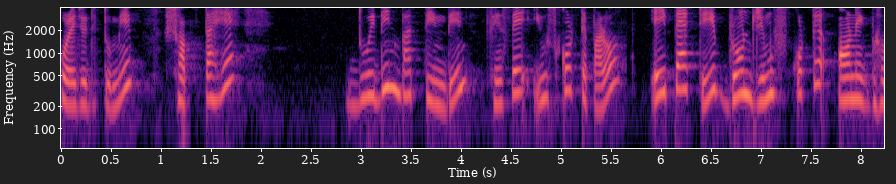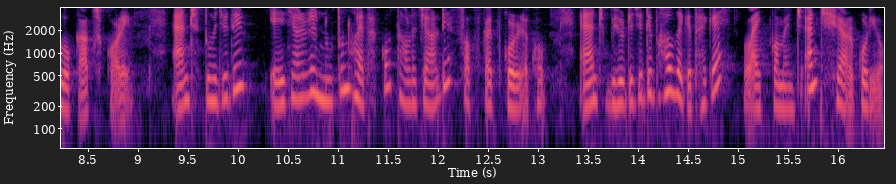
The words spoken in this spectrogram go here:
করে যদি তুমি সপ্তাহে দুই দিন বা তিন দিন ফেসে ইউজ করতে পারো। এই প্যাকটি ব্রণ রিমুভ করতে অনেক ভালো কাজ করে। অ্যান্ড তুমি যদি এই চ্যানেলে নতুন হয়ে থাকো, তাহলে চ্যানেলটি সাবস্ক্রাইব করে রাখো। অ্যান্ড ভিডিওটি যদি ভালো লেগে থাকে লাইক কমেন্ট অ্যান্ড শেয়ার করিও।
